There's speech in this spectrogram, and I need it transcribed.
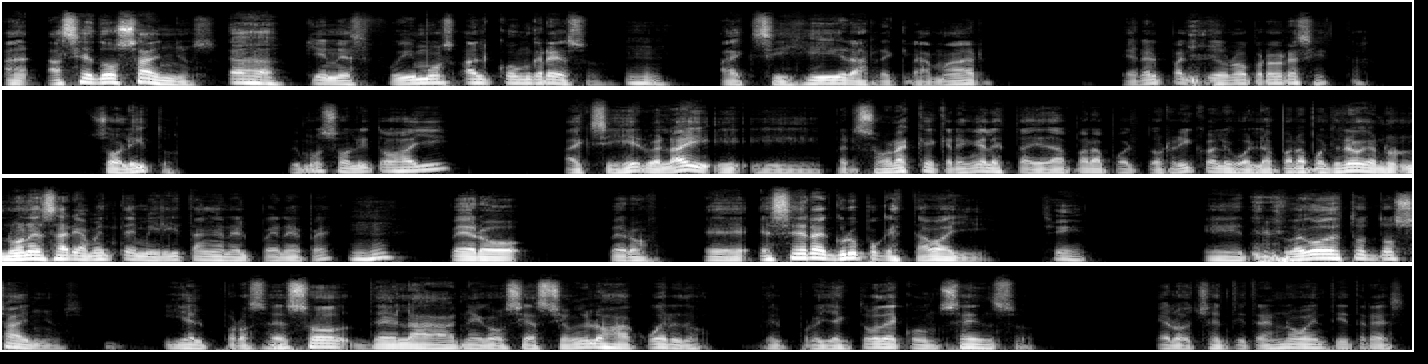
a- hace dos años Ajá. quienes fuimos al Congreso a exigir, a reclamar, era el Partido No Progresista, solito. Fuimos solitos allí a exigir, ¿verdad? Y, y- y personas que creen en la estadidad para Puerto Rico, la igualdad para Puerto Rico, que no, no necesariamente militan en el PNP, pero, pero eh, ese era el grupo que estaba allí. Sí. Eh, luego de estos dos años y el proceso de la negociación y los acuerdos del proyecto de consenso, el 8393,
